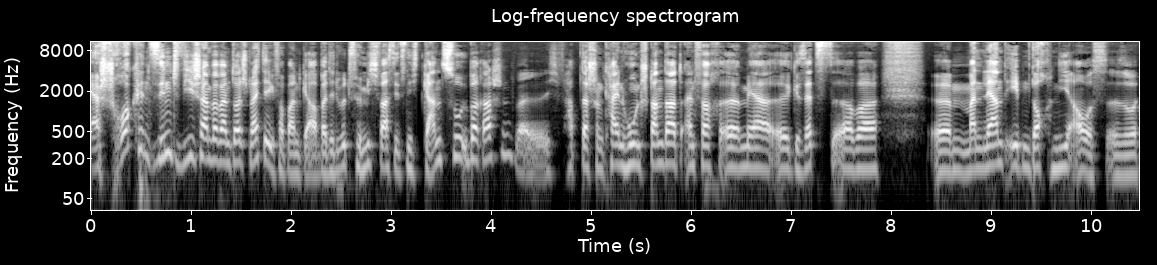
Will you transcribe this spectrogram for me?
erschrocken sind, wie scheinbar beim Deutschen Leichtathletikverband gearbeitet wird. Für mich war es jetzt nicht ganz so überraschend, weil ich habe da schon keinen hohen Standard einfach äh, mehr äh, gesetzt, aber äh, man lernt eben doch nie aus. Also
